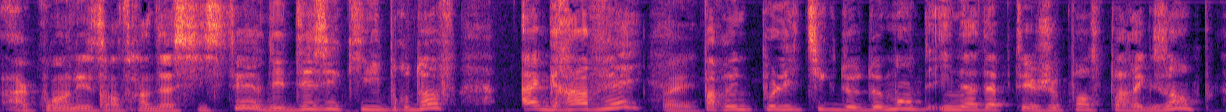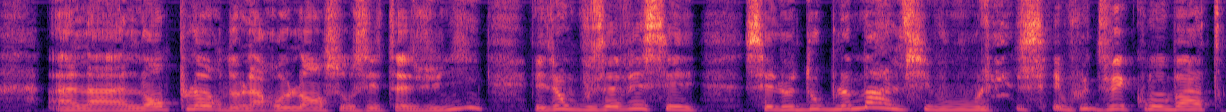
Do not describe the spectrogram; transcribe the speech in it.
à quoi on est en train d'assister, des déséquilibres d'offres aggravés par une politique de demande inadaptée. Je pense par exemple à l'ampleur de la relance aux États-Unis. Et donc vous avez, c'est le double mal, si vous voulez. Vous devez combattre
